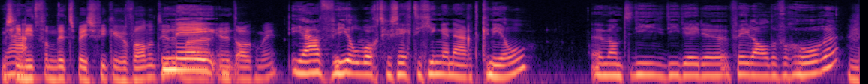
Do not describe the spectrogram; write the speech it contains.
misschien Ja. niet van dit specifieke geval natuurlijk, Nee. maar in het algemeen. Ja, veel wordt gezegd, die gingen naar het knil. Eh, want die, die deden veelal de verhoren. Mhm.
